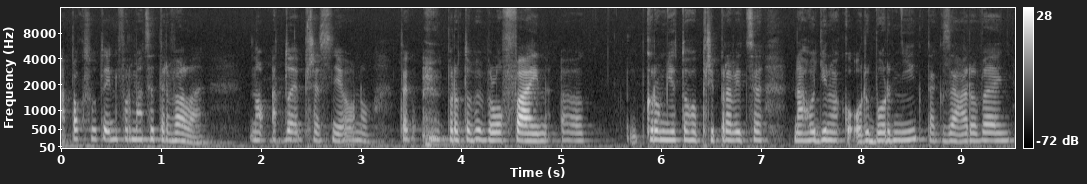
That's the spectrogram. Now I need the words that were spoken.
A pak jsou ty informace trvalé. No a to je přesně ono. Tak proto by bylo fajn, kromě toho připravit se na hodinu jako odborník, tak zároveň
